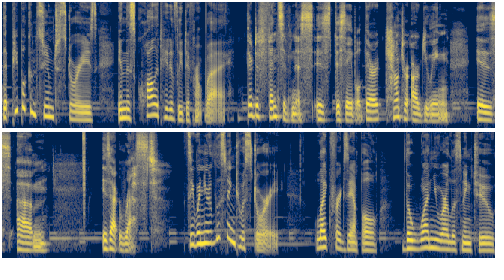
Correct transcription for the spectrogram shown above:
that people consumed stories in this qualitatively different way. Their defensiveness is disabled. Their counter arguing is um, is at rest. See, when you're listening to a story, like for example, the one you are listening to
